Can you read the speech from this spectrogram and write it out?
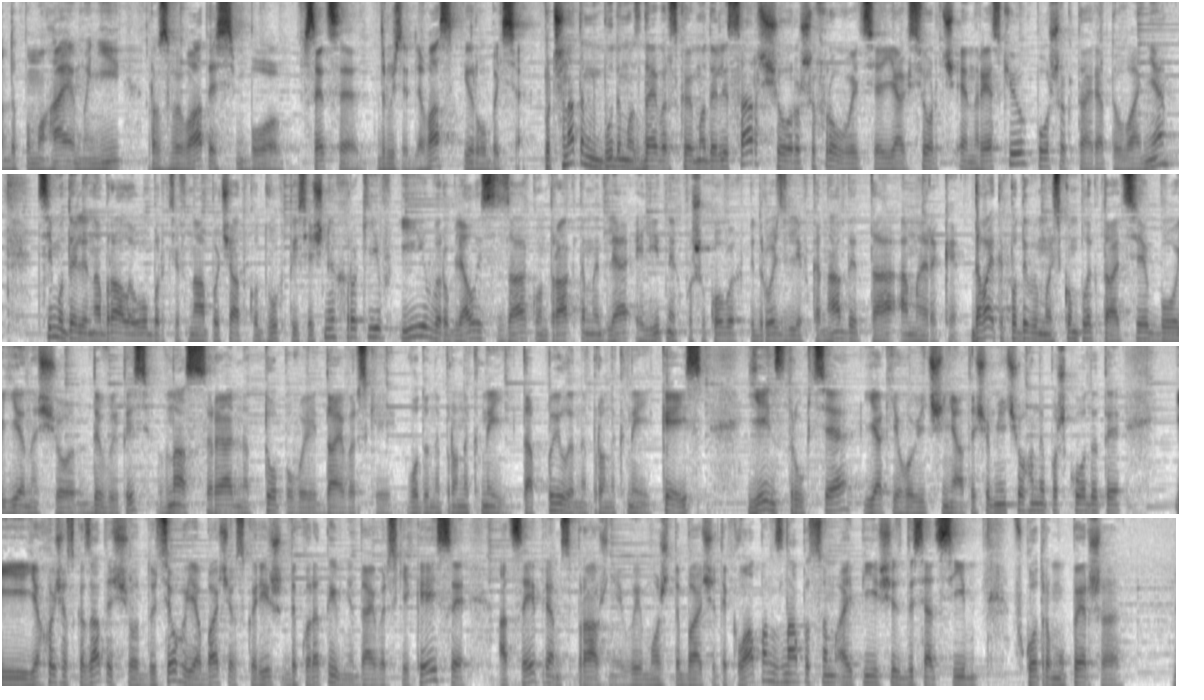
допомагає мені розвиватись, бо все це, друзі, для вас і робиться. Починати ми будемо з дайверської моделі SAR, що розшифровується як Search and Rescue, пошук та рятування. Ці моделі набрали обертів на початку 2000-х років і вироблялись за контрактами для елітних пошукових підрозділів Канади та Америки. Давайте подивимось комплектацію, бо є на що дивитись. В нас реально топовий дайверський водонепроникний та пиленепроникний кейс. Є інструкція, як його відчиняти, щоб нічого не пошкодити. І я хочу сказати, що до цього я бачив скоріш декоративні дайверські кейси, а цей прям справжній. Ви можете бачити клапан з написом IP67, в котрому перша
